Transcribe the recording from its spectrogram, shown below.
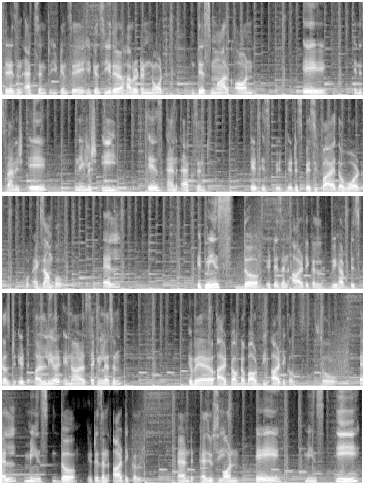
there is an accent. You can say you can see there I have written note. This mark on A in Spanish A in English E is an accent. It is it specify the word for example el it means the. It is an article. We have discussed it earlier in our second lesson where I talked about the articles. So el means the. It is an article. And as you see on A means E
